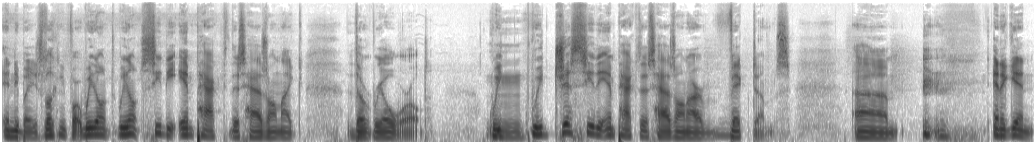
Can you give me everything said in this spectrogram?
anybody's looking for. We don't we don't see the impact this has on like the real world. We we just see the impact this has on our victims. Um, and again,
